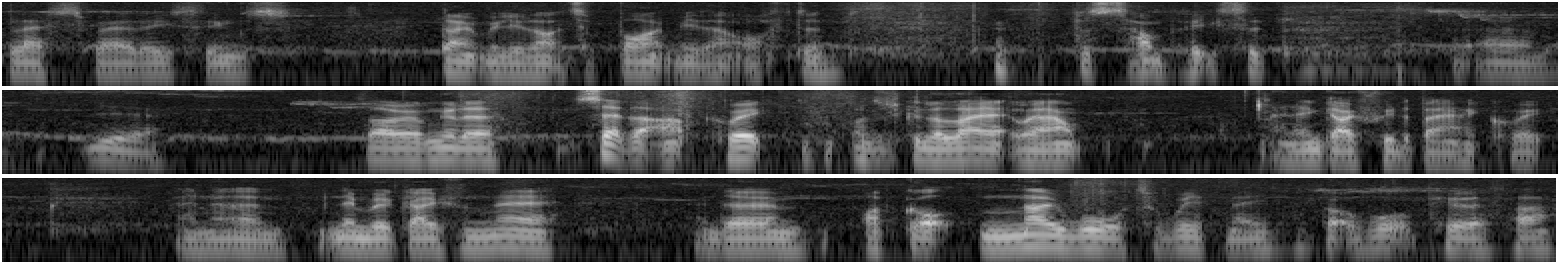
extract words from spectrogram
blessed where these things don't really like to bite me that often for some reason. Um, yeah. So I'm going to set that up quick. I'm just going to lay it out and then go through the bag quick. And, um, and then we'll go from there. And um, I've got no water with me. I've got a water purifier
